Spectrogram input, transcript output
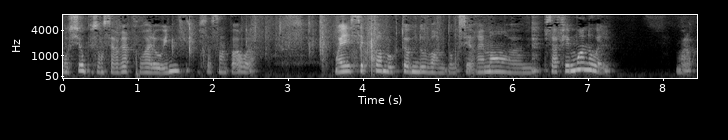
Aussi, on peut s'en servir pour Halloween. Je trouve ça sympa. Vous voyez, septembre, octobre, novembre. Donc, c'est vraiment... Euh, ça fait moins Noël. Voilà.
